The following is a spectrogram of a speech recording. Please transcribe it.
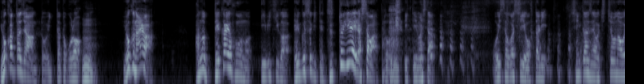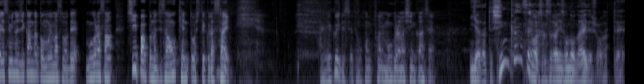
よかったじゃんと言ったところ、うん。よくないわあのでかい方のいびきがえぐすぎてずっとイライラしたわと言っていました。お忙しいお二人、新幹線は貴重なお休みの時間だと思いますので、もぐらさん、CPAP の持参を検討してください。えぐいですよ、でも本当にもぐらの新幹線。いや、だって新幹線はさすがにそんなのないでしょ。だって。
